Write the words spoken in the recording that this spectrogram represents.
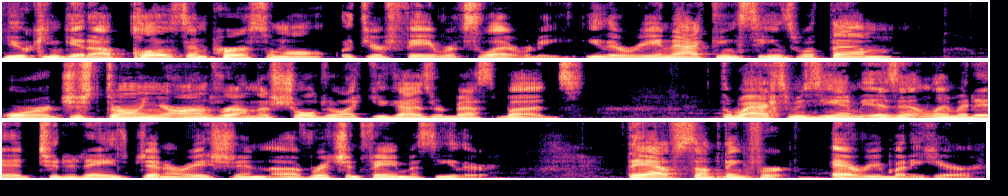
You can get up close and personal with your favorite celebrity, either reenacting scenes with them or just throwing your arms around their shoulder like you guys are best buds. The Wax Museum isn't limited to today's generation of rich and famous either. They have something for everybody here,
